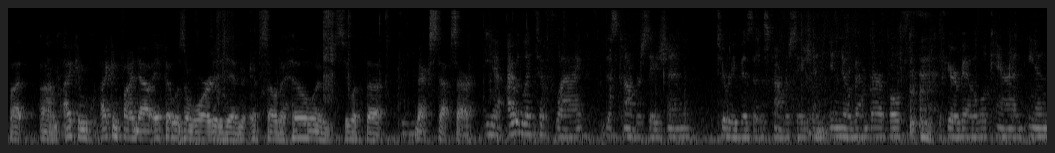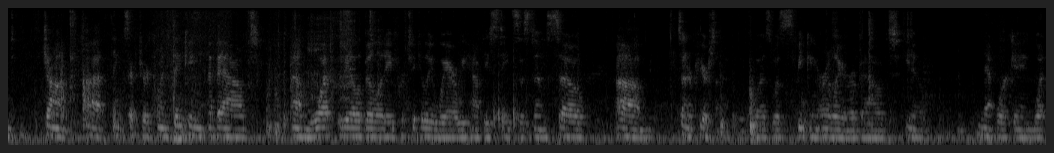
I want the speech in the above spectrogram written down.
but um, I can, I can find out if it was awarded and if so to who and see what the next steps are. Yeah, I would like to flag this conversation, to revisit this conversation in November, both if you're available, Karen, and John, uh, think Secretary Quinn, thinking about, um, what availability, particularly where we have these state systems. So, um, Senator Pearson, I believe was, was speaking earlier about, you know, networking, what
